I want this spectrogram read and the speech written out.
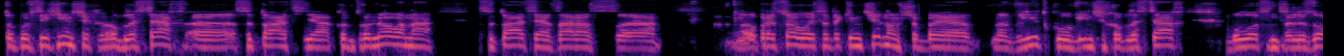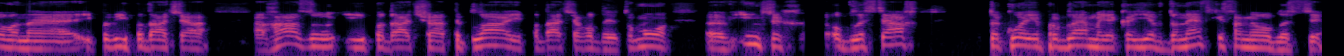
то по всіх інших областях е, ситуація контрольована. Ситуація зараз е, опрацьовується таким чином, щоб влітку в інших областях було централізоване і подача газу, і подача тепла, і подача води. Тому е, в інших областях такої проблеми, яка є в Донецькій самій області,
